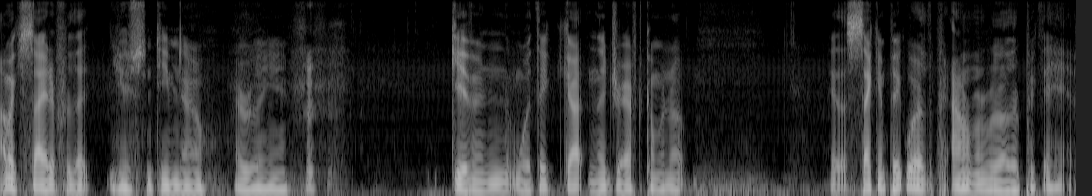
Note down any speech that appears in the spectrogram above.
I'm excited for that Houston team now. I really am. Given what they got in the draft coming up. Yeah, the second pick. What other? I don't remember what other pick they have.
